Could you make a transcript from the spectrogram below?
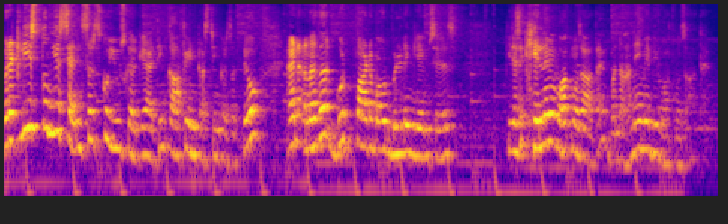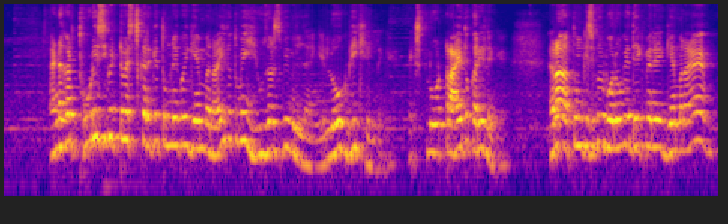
बट एटलीस्ट तुम ये सेंसर्स को यूज़ करके आई थिंक काफ़ी इंटरेस्टिंग कर सकते हो। And another good part about building games is कि जैसे खेलने में बहुत मज़ा आता है, बनाने में भी बहुत मज़ा आता है। एंड अगर थोड़ी सी भी ट्विस्ट करके तुमने कोई गेम बनाई तो तुम्हें यूज़र्स भी मिल जाएँगे, लोग भी खेल लेंगे। एक्सप्लोर ट्राई तो कर ही लेंगे। है ना? तुम किसी को भी बोलोगे, देख, मैंने एक गेम बनाया है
